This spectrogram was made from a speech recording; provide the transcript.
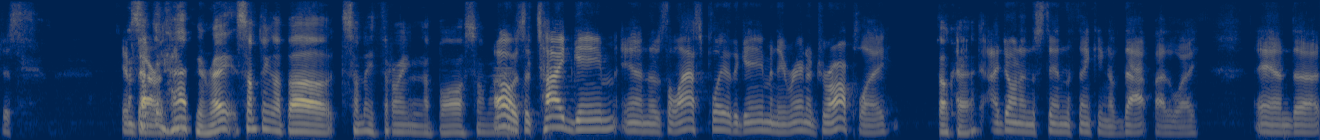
Just Something happened, right? Something about somebody throwing a ball somewhere. Oh, it was a tied game, and it was the last play of the game, and they ran a draw play. okay. I don't understand the thinking of that, by the way. And uh,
